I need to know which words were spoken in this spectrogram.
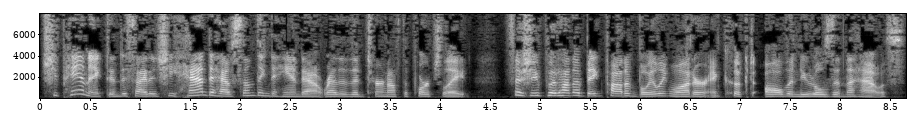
She panicked and decided she had to have something to hand out rather than turn off the porch light, so she put on a big pot of boiling water and cooked all the noodles in the house.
